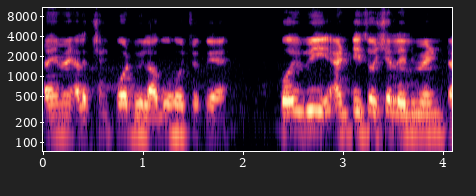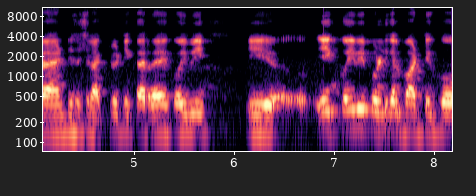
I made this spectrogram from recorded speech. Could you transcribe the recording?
टाइम है इलेक्शन कोड भी लागू हो चुके हैं। कोई भी anti social element anti social activity कर रहे हैं कोई भी एक कोई भी पॉलिटिकल पार्टी को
